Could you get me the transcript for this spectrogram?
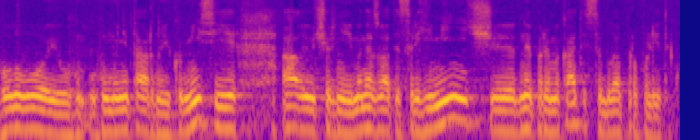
головою гуманітарної комісії Алею Черній. Мене звати Сергій Мініч. Е, Не перемикайтеся, це була про політику.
